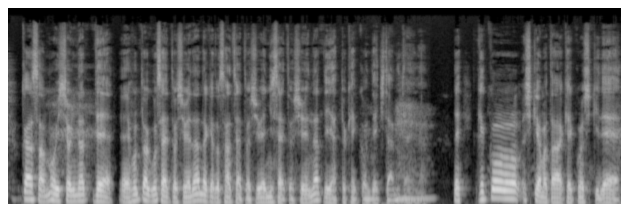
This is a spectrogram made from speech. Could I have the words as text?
お母さんも一緒になって、えー、本当は5歳年上なんだけど3歳年上、2歳年上になってやっと結婚できたみたいな。で、結婚式はまた結婚式で、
